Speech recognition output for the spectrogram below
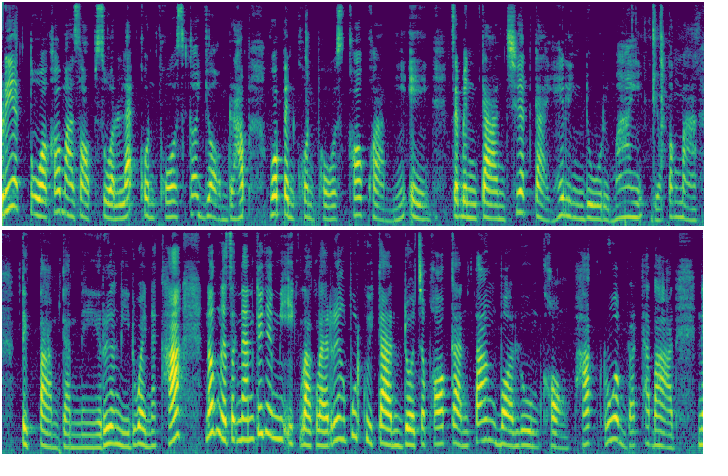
เรียกตัวเข้ามาสอบสวน และคนโพสต์ก็ยอมรับว่าเป็นคนโพสต์ข้อความนี้เอง จะเป็นการเชือดไก่ให้ลิงดูหรือไม่ เดี๋ยวต้องมาติดตามกันในเรื่องนี้ด้วยนะคะ นอกเหนือจากนั้นก็ยังมีอีกหลากหลายเรื่องพูดคุยกัน โดยเฉพาะการตั้ง war room ของพรรคร่วมรัฐบาลใน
